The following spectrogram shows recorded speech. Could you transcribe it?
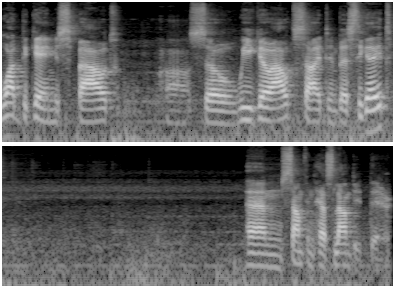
what the game is about. Uh, so we go outside to investigate, and something has landed there.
